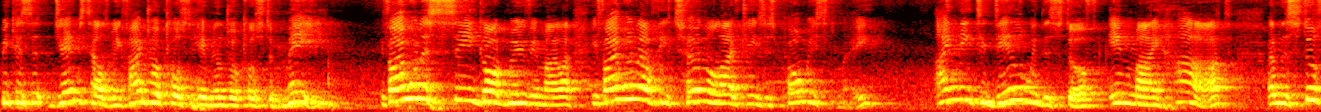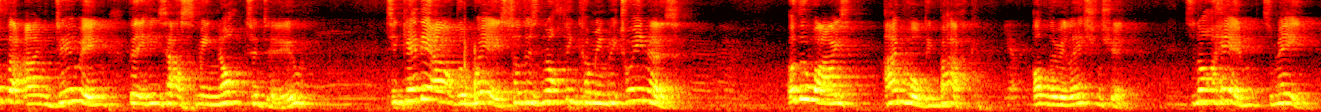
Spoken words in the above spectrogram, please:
because James tells me if I draw close to Him, He'll draw close to me. If I want to see God move in my life, if I want to have the eternal life Jesus promised me, I need to deal with the stuff in my heart and the stuff that I'm doing that He's asked me not to do to get it out of the way so there's nothing coming between us. Otherwise, I'm holding back Yep. on the relationship. It's not Him, it's me.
